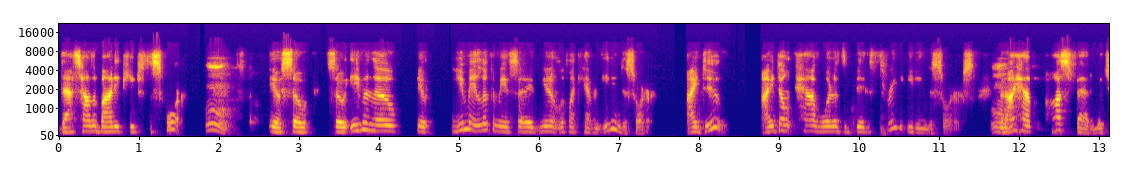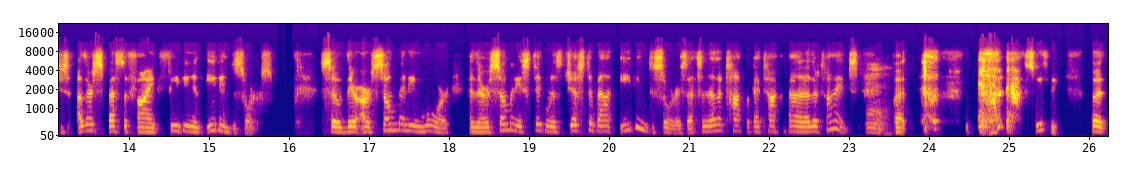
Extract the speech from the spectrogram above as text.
That's how the body keeps the score. Mm. You know, so so even though you know you may look at me and say you don't look like you have an eating disorder, I do. I don't have one of the big three eating disorders, mm. but I have OSFED, which is other specified feeding and eating disorders. So there are so many more, and there are so many stigmas just about eating disorders. That's another topic I talk about at other times. Mm. But excuse me, but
